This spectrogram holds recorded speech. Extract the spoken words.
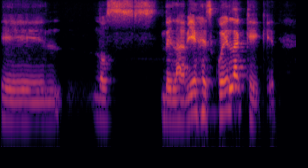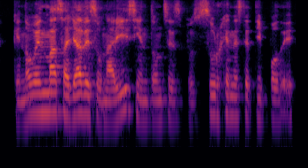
eh, los de la vieja escuela que, que, que, no ven más allá de su nariz y entonces pues surgen este tipo de,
